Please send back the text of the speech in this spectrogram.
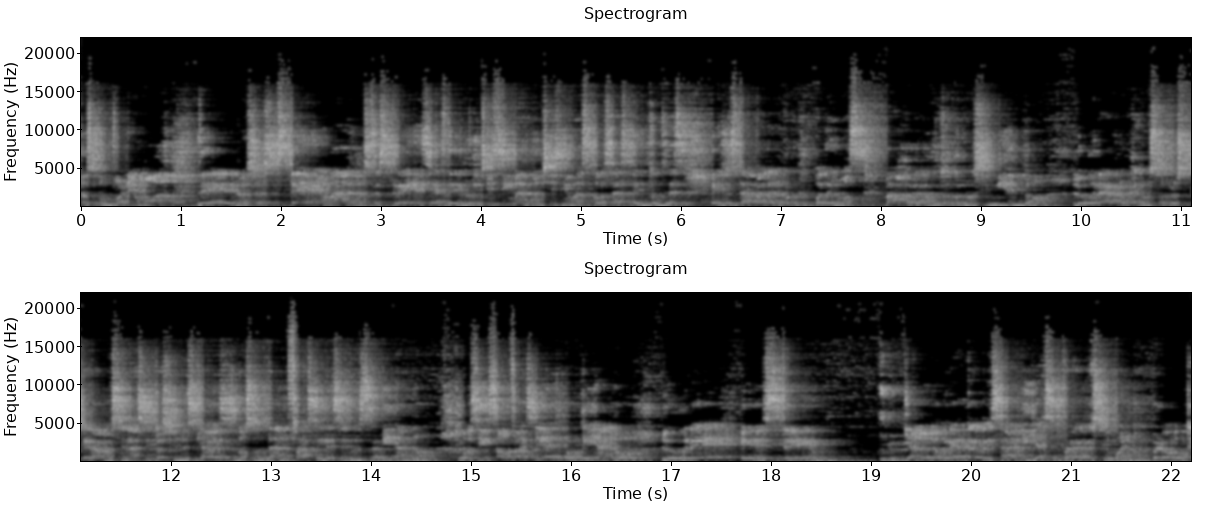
Nos componemos de nuestro sistema, de nuestras creencias, de muchísimas, muchísimas cosas entonces, eso está padre porque podemos, bajo el autoconocimiento, lograr lo que nosotros queramos en las situaciones que a veces no son tan fáciles en nuestra vida, ¿no? O si son fáciles porque ya lo logré, este ya lo logré aterrizar y ya sé para qué soy bueno. Pero ok,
